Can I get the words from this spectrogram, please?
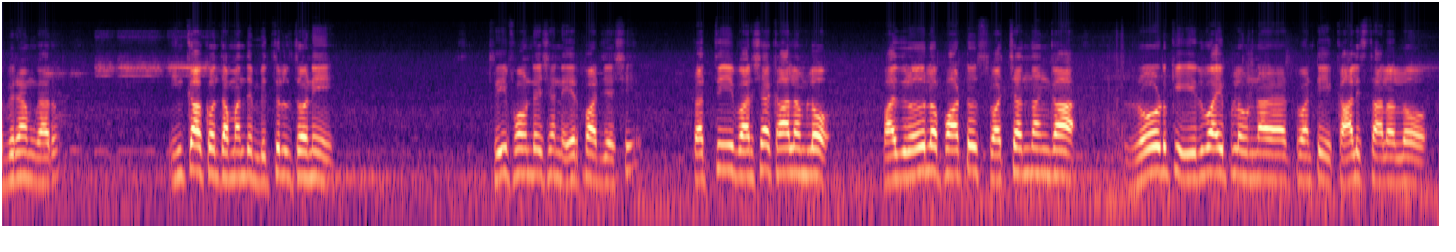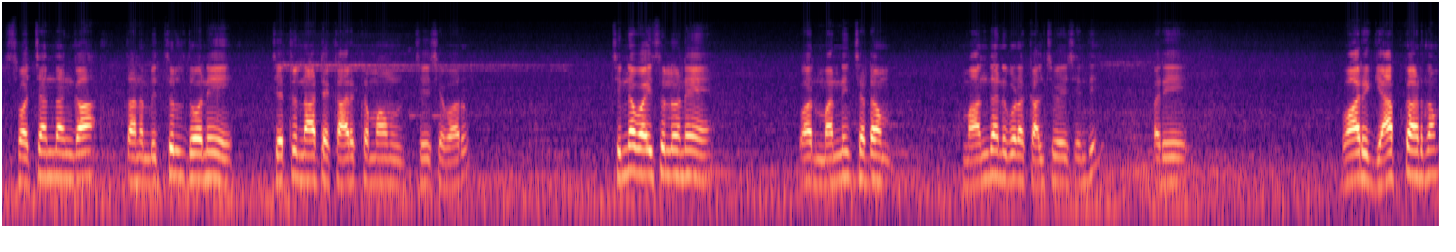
అభిరామ్ గారు ఇంకా కొంతమంది మిత్రులతోని ట్రీ ఫౌండేషన్ ఏర్పాటు చేసి ప్రతి వర్షాకాలంలో పది రోజుల పాటు స్వచ్ఛందంగా రోడ్డుకి ఇరువైపులో ఉన్నటువంటి ఖాళీ స్థలాల్లో స్వచ్ఛందంగా తన మిత్రులతోని చెట్లు నాటే కార్యక్రమం చేసేవారు. చిన్న వయసులోనే వారు మరణించడం మా అందరిని కూడా కలిసివేసింది. మరి వారి జ్ఞాపకార్థం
